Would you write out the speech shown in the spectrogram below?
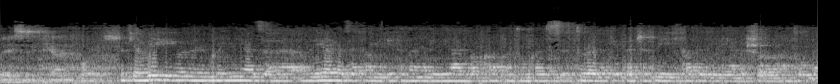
basic categories. Hogyha végig gondoljuk, hogy mi az az élvezet, amit itt az anyagi világban kaphatunk, az tulajdonképpen csak négy kategóriába sorolható be.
